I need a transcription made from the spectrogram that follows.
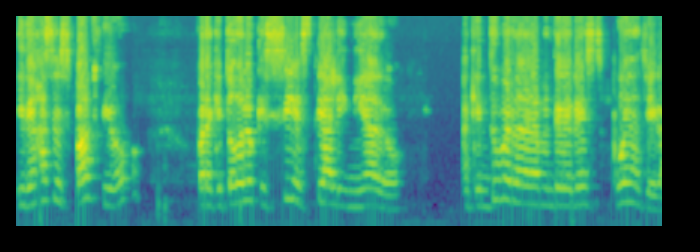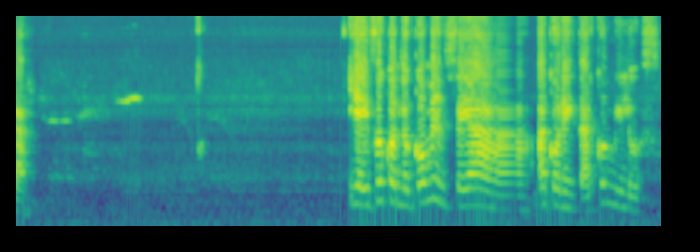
y dejas espacio para que todo lo que sí esté alineado a quien tú verdaderamente eres puedas llegar. Y ahí fue cuando comencé a, conectar con mi luz.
